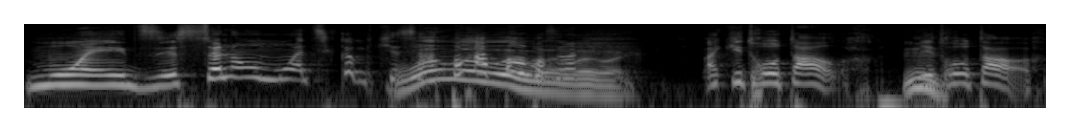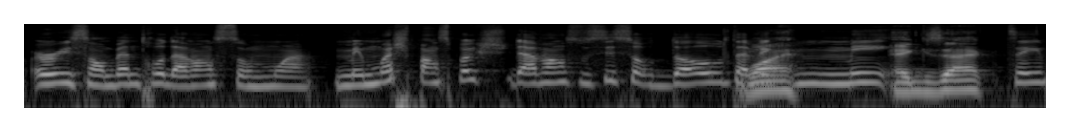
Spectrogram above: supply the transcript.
moins 10, selon moi, tu sais, comme que ça Ouais, a pas ouais, rapport, ouais. Ah, qui est trop tard. Il Hmm. est trop tard. Eux, ils sont ben trop d'avance sur moi. Mais moi, je pense pas que je suis d'avance aussi sur d'autres avec mes. Exact. tu sais.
